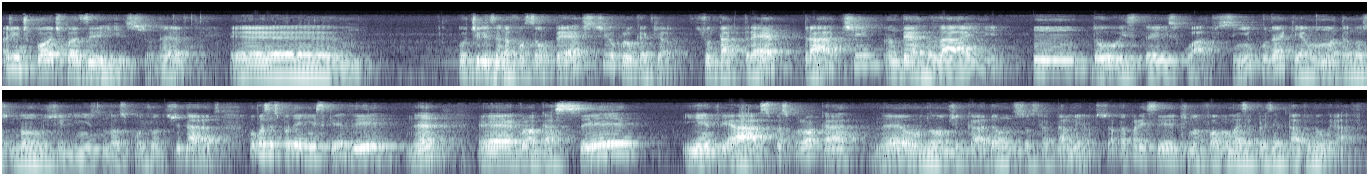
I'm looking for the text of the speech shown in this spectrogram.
A gente pode fazer isso. Né? É utilizando a função PEST, eu coloquei aqui, ó, juntar trate, underline 1, 2, 3, 4, 5, né, que é um até o nosso número de linhas do nosso conjunto de dados, ou vocês poderiam escrever, né, é, colocar C e entre aspas colocar né, o nome de cada um dos seus tratamentos, só para aparecer de uma forma mais apresentável no gráfico.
